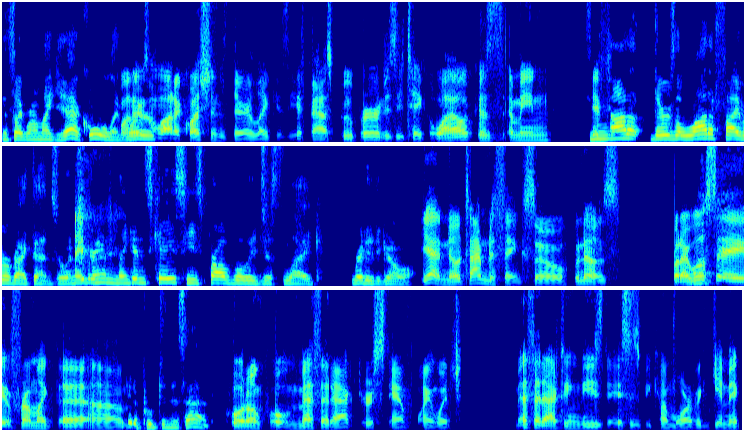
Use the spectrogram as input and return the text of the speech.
It's like where I'm like, yeah, cool. Like, well, there's a lot of questions there. Like, is he a fast pooper? Does he take a while? Because I mean, if... not a, there's a lot of fiber back then. So in Abraham Lincoln's case, he's probably just like ready to go. Yeah, no time to think. So who knows? But I will say, from like the um, he could have pooped in his hat, quote unquote, method actor standpoint, which method acting these days has become more of a gimmick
